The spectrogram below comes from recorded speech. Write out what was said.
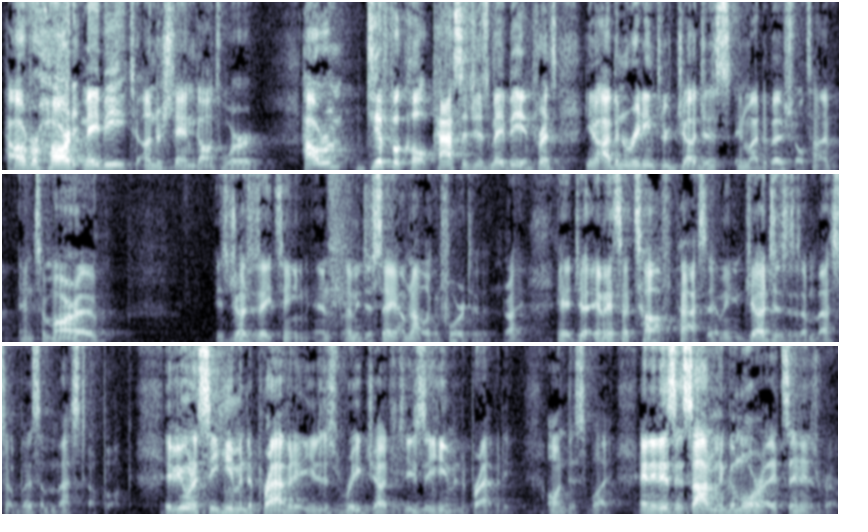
However hard it may be to understand God's word, however difficult passages may be. And friends, you know, I've been reading through Judges in my devotional time, and tomorrow is Judges 18. And let me just say, I'm not looking forward to it, right? It, I mean, it's a tough passage. I mean, Judges is a messed up, but it's a messed up book. If you want to see human depravity, you just read Judges. You see human depravity on display. And it isn't Sodom and Gomorrah, it's in Israel.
